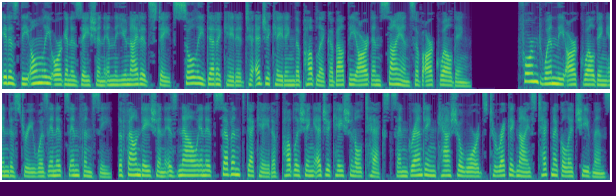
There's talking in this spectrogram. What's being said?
It is the only organization in the United States solely dedicated to educating the public about the art and science of arc welding. Formed when the arc welding industry was in its infancy, the foundation is now in its seventh decade of publishing educational texts and granting cash awards to recognize technical achievements.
